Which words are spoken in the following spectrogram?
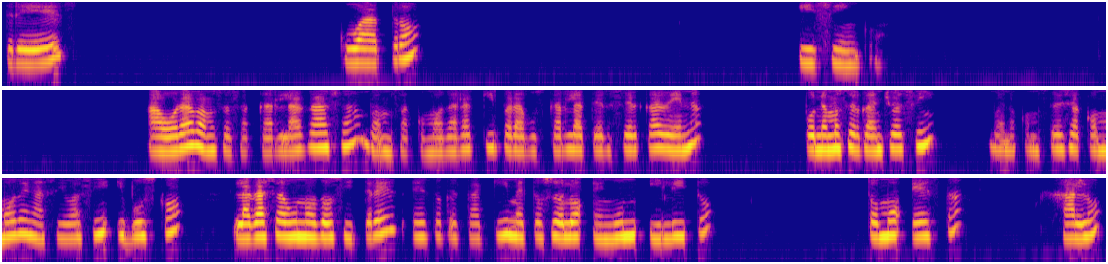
tres cuatro y 5. Ahora vamos a sacar la gasa, vamos a acomodar aquí para buscar la tercera cadena. Ponemos el gancho así, bueno, como ustedes se acomoden, así o así, y busco la gasa 1, 2 y 3, esto que está aquí, meto solo en un hilito, tomo esta, jalo,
